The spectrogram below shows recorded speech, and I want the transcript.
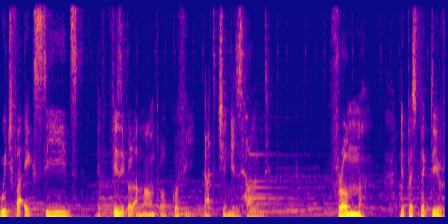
which far exceeds the physical amount of coffee that changes hand. From the perspective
